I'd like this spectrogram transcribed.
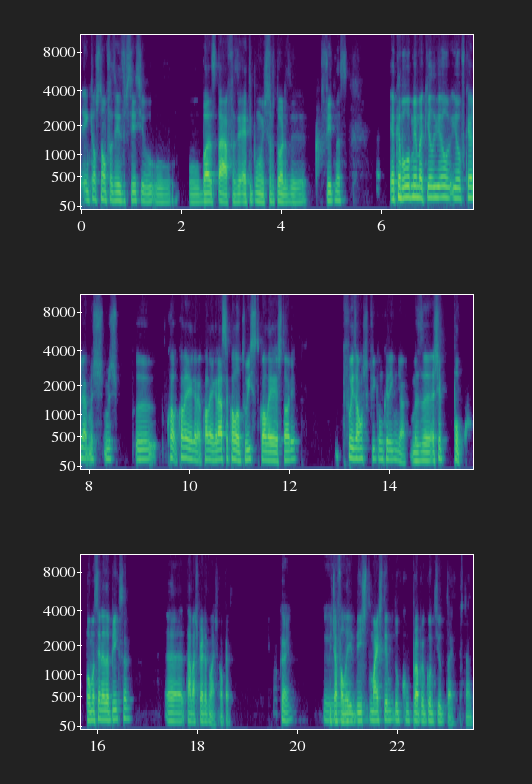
em que eles estão a fazer exercício, o, o Buzz está a fazer, é tipo um instrutor de, de fitness, acabou mesmo aquilo e eu, eu fiquei a olhar, mas, mas uh, qual, qual, é a, qual é a graça, qual é o twist, qual é a história? Depois há uns que ficam um bocadinho melhor, mas uh, achei pouco para uma cena da Pixar. Uh, estava à espera de mais, confesso. Ok. E já falei disto mais tempo do que o próprio conteúdo tem, portanto.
